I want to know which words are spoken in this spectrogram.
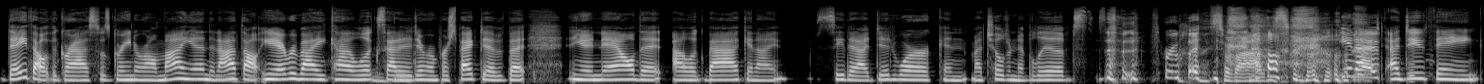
they thought the grass was greener on my end and I thought, you know, everybody kind of looks mm-hmm. at it a mm-hmm. different perspective. But, you know, now that I look back and I see that I did work and my children have lived through it. Survived. you know, I do think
